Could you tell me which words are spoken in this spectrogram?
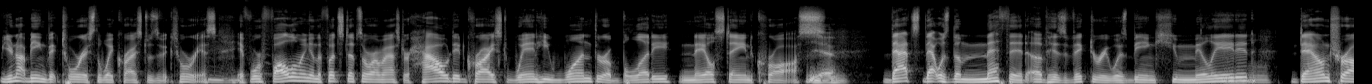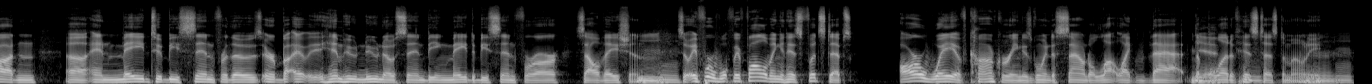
you're not being victorious the way Christ was victorious. Mm-hmm. If we're following in the footsteps of our Master, how did Christ win? He won through a bloody, nail stained cross Yeah. that's that was the method of his victory was being humiliated mm-hmm. downtrodden uh, and made to be sin for those or by, uh, him who knew no sin being made to be sin for our salvation mm-hmm. so if we're, if we're following in his footsteps our way of conquering is going to sound a lot like that the Yeah. blood of his testimony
